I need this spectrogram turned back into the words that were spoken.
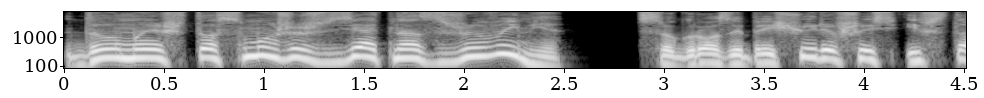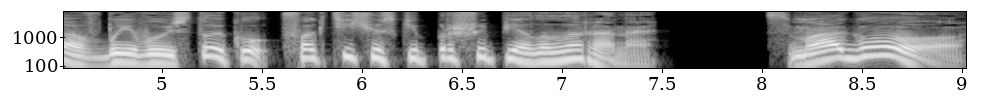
«Думаешь, что сможешь взять нас живыми?» С угрозой прищурившись и встав в боевую стойку, фактически прошипела Лорана. «Смогу!»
